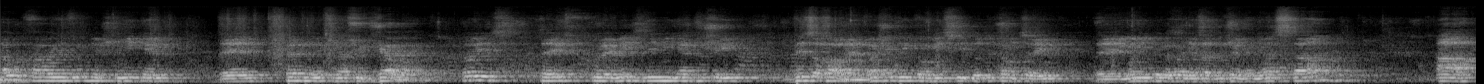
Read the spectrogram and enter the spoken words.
ta uchwała jest również wynikiem e, pewnych naszych działań. To jest tekst, który między innymi ja dzisiaj wycofałem właśnie tej komisji dotyczącej e, monitorowania zadłużenia miasta, a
